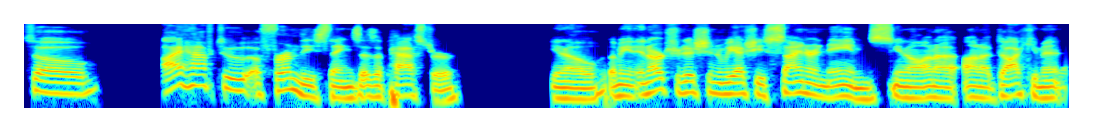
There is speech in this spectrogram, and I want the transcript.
So i have to affirm these things as a pastor you know? I mean in our tradition we actually sign our names you know on a on a document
